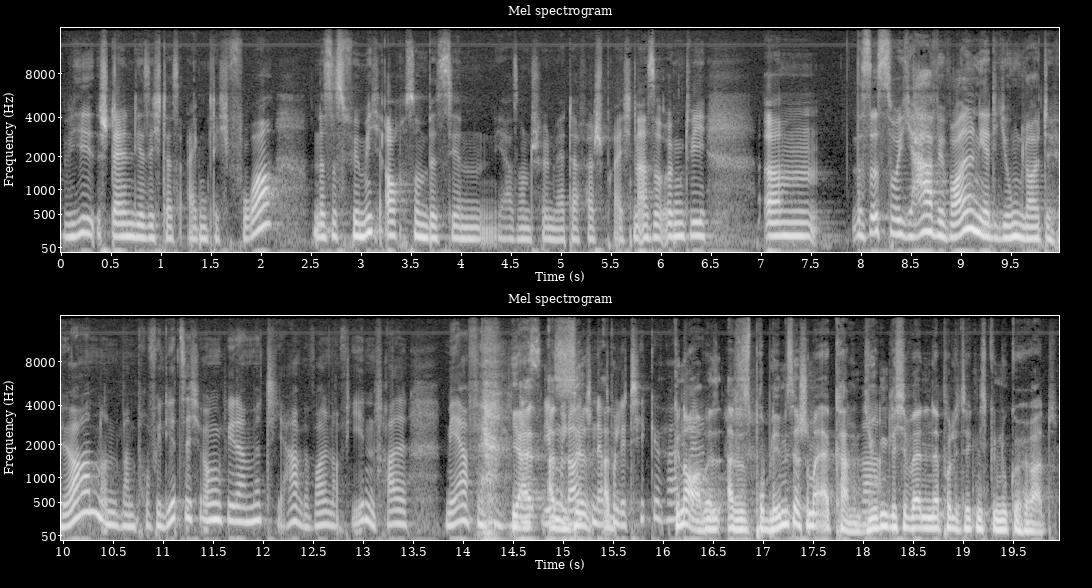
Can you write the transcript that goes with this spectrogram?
wie stellen die sich das eigentlich vor? Und das ist für mich auch so ein bisschen, ja, so ein Schönwetterversprechen. Also irgendwie, ähm, das ist so, ja, wir wollen ja die jungen Leute hören und man profiliert sich irgendwie damit. Ja, wir wollen auf jeden Fall mehr für Ja, dass junge also Leute ja- in der Politik gehört Genau, werden. aber also das Problem ist ja schon mal erkannt. Aber- Jugendliche werden in der Politik nicht genug gehört.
